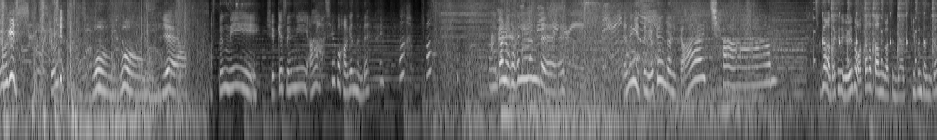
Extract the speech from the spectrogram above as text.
여기 여기 와와 예 아, 승리. 쉽게 승리. 아 실버 가겠는데? 아안 가려고 했는데. 재능이 있으면 이렇게 된다니까. 아이 참. 이상하다. 계속 여기서 왔다 갔다 하는 것 같은데 아직 기분 탓이죠?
